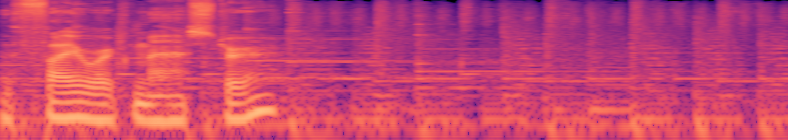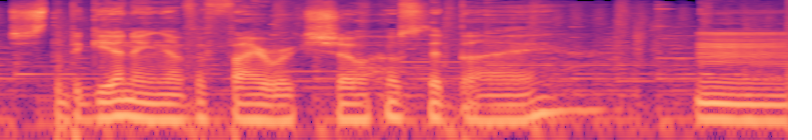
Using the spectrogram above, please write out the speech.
The firework master. Just the beginning of a fireworks show hosted by. Hmm.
